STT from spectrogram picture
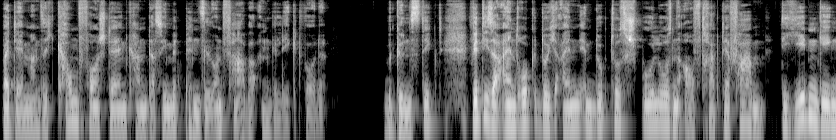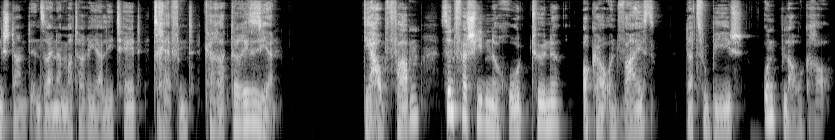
bei der man sich kaum vorstellen kann, dass sie mit Pinsel und Farbe angelegt wurde. Begünstigt wird dieser Eindruck durch einen im Duktus spurlosen Auftrag der Farben, die jeden Gegenstand in seiner Materialität treffend charakterisieren. Die Hauptfarben sind verschiedene Rottöne, Ocker und Weiß, dazu Beige und Blaugrau.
